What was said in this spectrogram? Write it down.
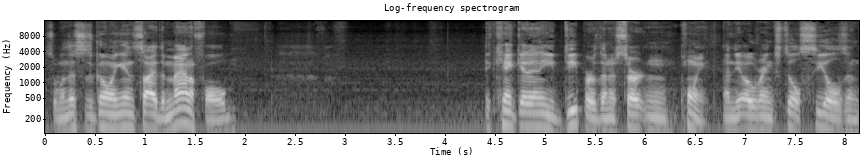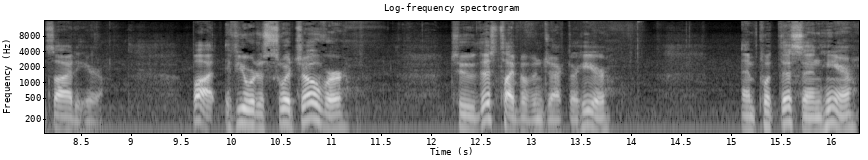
So when this is going inside the manifold, it can't get any deeper than a certain point and the O-ring still seals inside of here. But if you were to switch over to this type of injector here and put this in here,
